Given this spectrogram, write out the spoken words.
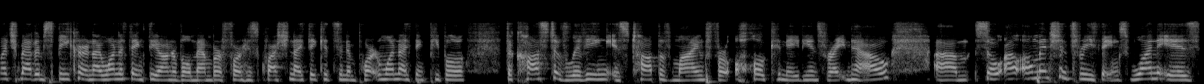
much, Madam Speaker, and I want to thank the honourable member for his question. I think it's an important one. I think people, the cost of living is top of mind for all Canadians right now. Um, so I'll, I'll, mention three things. One is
